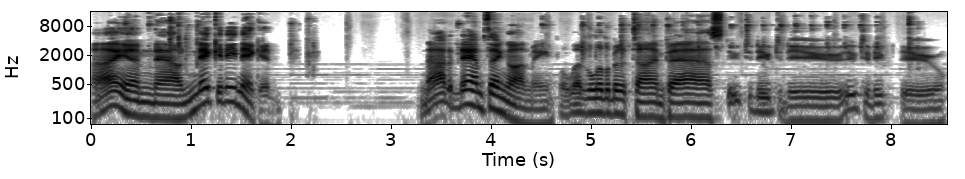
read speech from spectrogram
I am now nakedy naked. Not a damn thing on me. We'll let a little bit of time pass. Do to do to do do to do do.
